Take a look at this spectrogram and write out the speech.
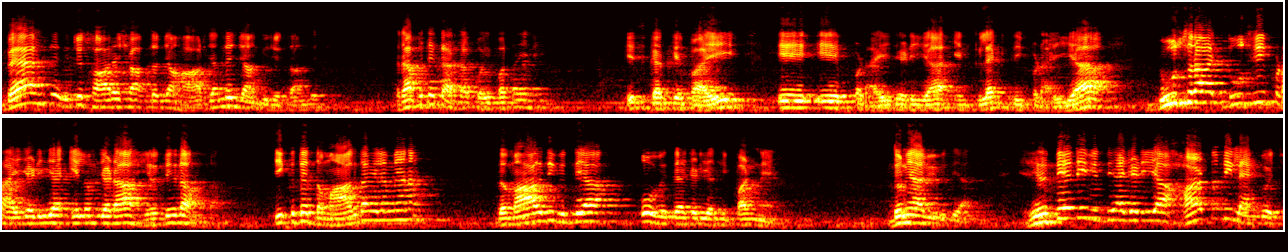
ਬਹਿਸ ਦੇ ਵਿੱਚ ਸਾਰੇ ਸ਼ਾਸਤਰ ਜਾਂ ਹਾਰ ਜਾਂਦੇ, ਜਾਂ ਜਿੱਤ ਆਉਂਦੇ ਸੀ। ਰੱਬ ਦੇ ਘਰ ਦਾ ਕੋਈ ਪਤਾ ਹੀ ਨਹੀਂ। ਇਸ ਕਰਕੇ ਭਾਈ, ਇਹ ਇਹ ਪੜ੍ਹਾਈ ਜਿਹੜੀ ਆ ਇੰਟੈਲੈਕਟ ਦੀ ਪੜ੍ਹਾਈ ਆ, ਦੂਸਰਾ, ਦੂਸਰੀ ਪੜ੍ਹਾਈ ਜਿਹੜੀ ਆ, ਇਲਮ ਜਿਹੜਾ ਹਿਰਦੇ ਦਾ ਹੁੰਦਾ। ਇੱਕ ਤੇ ਦਿਮਾਗ ਦਾ ਇਲਮ ਆ ਨਾ। ਦਿਮਾਗ ਦੀ ਵਿੱਦਿਆ, ਉਹ ਵਿੱਦਿਆ ਜਿਹੜੀ ਅਸੀਂ ਪੜ੍ਹਨੇ ਆ। ਦੁਨਿਆਵੀ ਵਿੱਦਿਆ। ਹਿਰਦੇ ਦੀ ਵਿਦਿਆ ਜਿਹੜੀ ਆ ਹਾਰਟ ਦੀ ਲੈਂਗੁਏਜ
